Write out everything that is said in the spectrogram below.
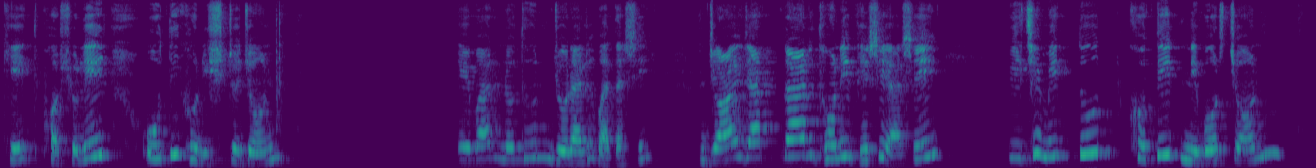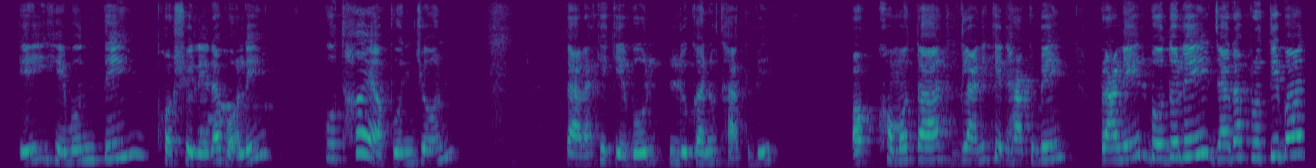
ক্ষেত ফসলের অতি ঘনিষ্ঠজন। এবার নতুন জোরালো বাতাসে জয়যাত্রার ধ্বনি ভেসে আসে, পিছে মৃত্যুর ক্ষতির নিবর্চন এই হেমন্তে ফসলেরা বলে, কোথায় আপনজন? তারা কি কেবল লুকানো থাকবে? অক্ষমতার গ্লানিকে ঢাকবে, প্রাণের বদলে যারা প্রতিবাদ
